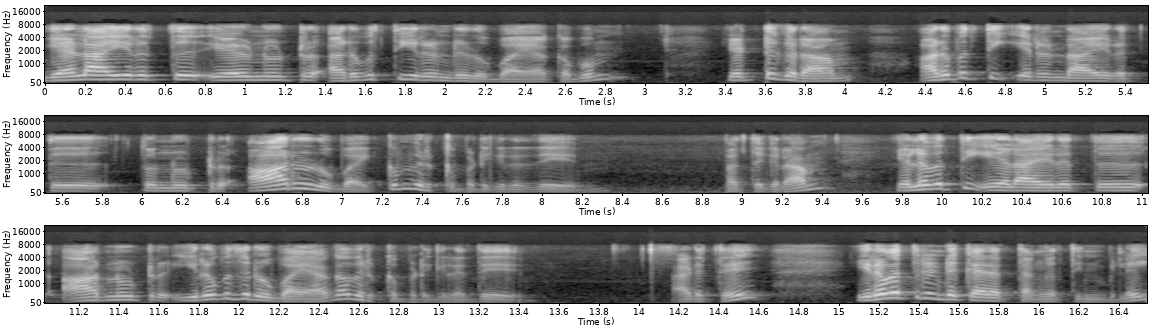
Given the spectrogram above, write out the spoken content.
ஏழாயிரத்து எழுநூற்று அறுபத்தி இரண்டு ரூபாயாகவும் எட்டு கிராம் அறுபத்தி இரண்டாயிரத்து தொண்ணூற்று ஆறு ரூபாய்க்கும் விற்கப்படுகிறது. பத்து கிராம் எழுபத்தி ஏழாயிரத்து அறுநூற்று இருபது ரூபாயாக விற்கப்படுகிறது. அடுத்து இருபத்தி ரெண்டு கேரட் தங்கத்தின் விலை.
